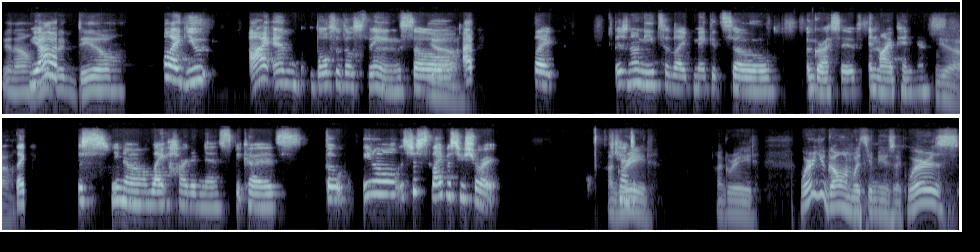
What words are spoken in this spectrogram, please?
you know, Yeah. no big deal. Like you, I am both of those things. So Yeah. I like, there's no need to like make it so aggressive, in my opinion. Yeah. Like just, you know, lightheartedness because the, you know, it's just life is too short. Agreed. Agreed. Where are you going with your music? Where is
